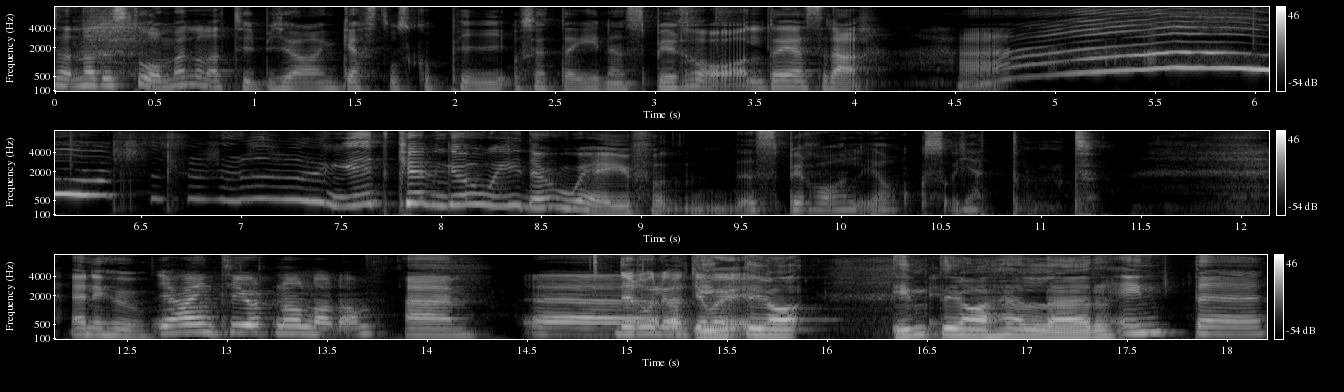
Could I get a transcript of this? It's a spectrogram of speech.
jag, när det står mellan att typ göra en gastroskopi och sätta in en spiral, då är jag sådär... "Ah, It can go either way, för spiral gör också jätteont. Anywho, Jag har inte gjort någon av dem. Eh, det roliga är att jag var Inte jag, inte jag heller. inte...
